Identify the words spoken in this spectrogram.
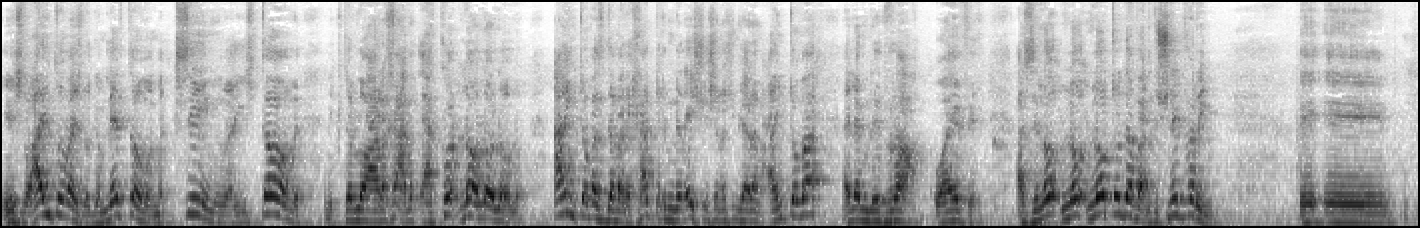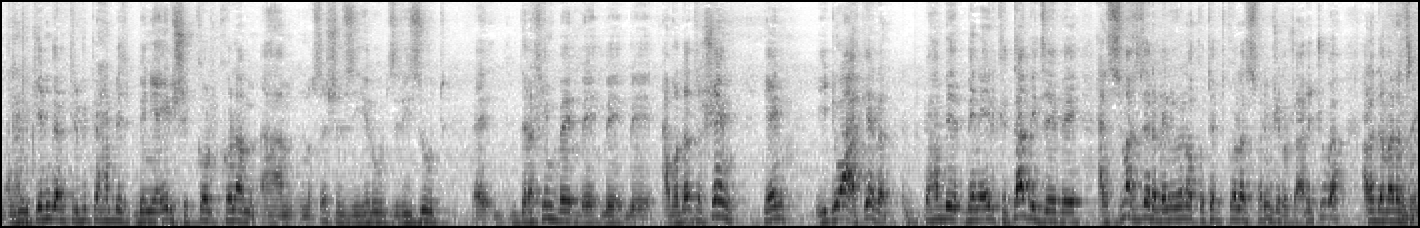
אם יש לו עין טובה, יש לו גם לב טוב, מקסים, איש טוב, אני כותב לו הערכה, הכל, לא, לא, לא, לא. עין טובה זה דבר אחד, תכף נראה שיש אנשים שהיה להם עין טובה, היה להם לב רע, או ההפך. אז זה לא, לא, לא אותו דבר, זה שני דברים. אה, אה, אנחנו מכירים גם את רבי פרחת בן יאיר, שכל כל הנושא של זהירות, זריזות, אה, דרכים בעבודת השם, כן, ידועה, כן, רבי פרחת בן יאיר כתב את זה, ועל סמך זה רבנו יונה כותב את כל הספרים שלו, שערי תשובה, על הדבר הזה.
